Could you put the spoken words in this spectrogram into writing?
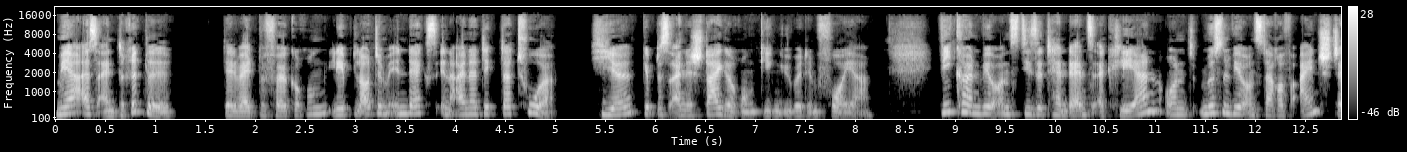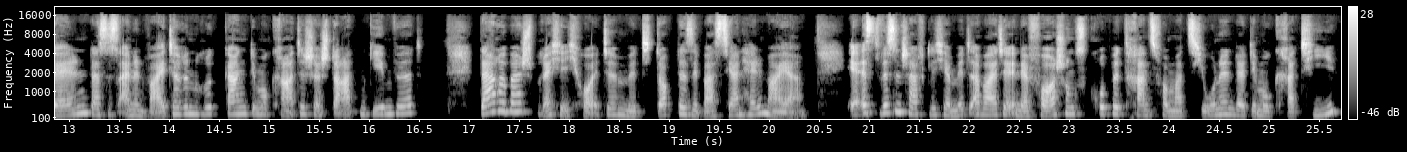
Mehr als ein Drittel der Weltbevölkerung lebt laut dem Index in einer Diktatur. Hier gibt es eine Steigerung gegenüber dem Vorjahr. Wie können wir uns diese Tendenz erklären und müssen wir uns darauf einstellen, dass es einen weiteren Rückgang demokratischer Staaten geben wird? Darüber spreche ich heute mit Dr. Sebastian Hellmeier. Er ist wissenschaftlicher Mitarbeiter in der Forschungsgruppe Transformationen der Demokratie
